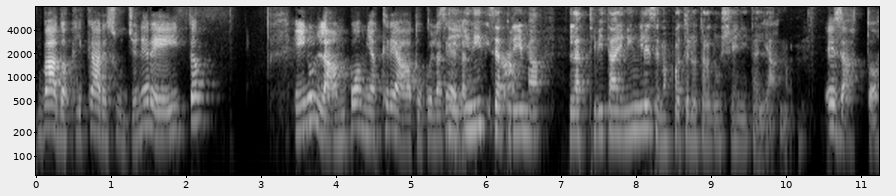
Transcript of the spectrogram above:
Vado a cliccare su Generate e in un lampo mi ha creato quella sì, che è inizia prima l'attività in inglese ma poi te lo traduce in italiano. Esatto,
